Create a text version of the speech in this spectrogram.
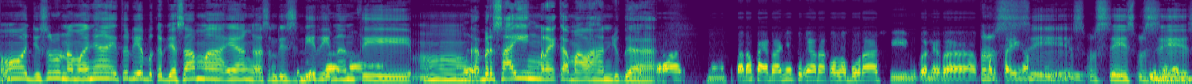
oh justru namanya itu dia bekerja sama ya nggak sendiri sendiri Bekerja nanti. Hmm, nggak bersaing mereka malahan juga. Nah, sekarang kan eranya itu era kolaborasi, bukan era persaingan. persis lagi. persis persis.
